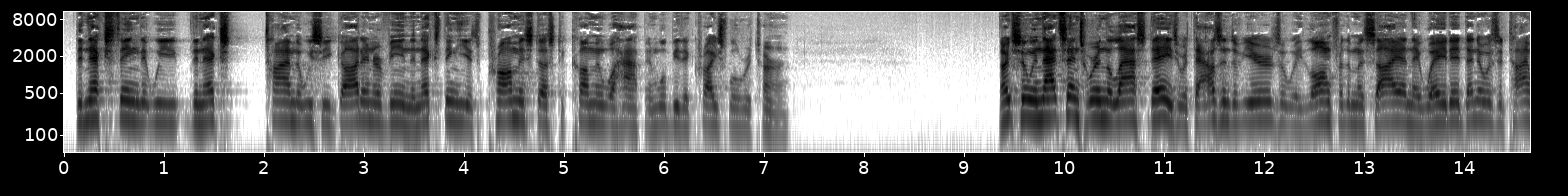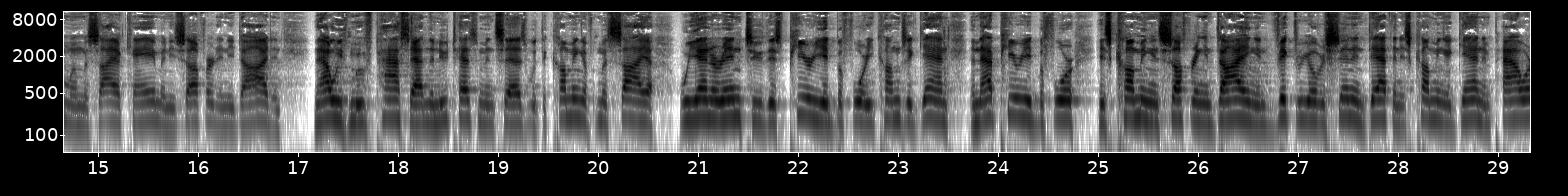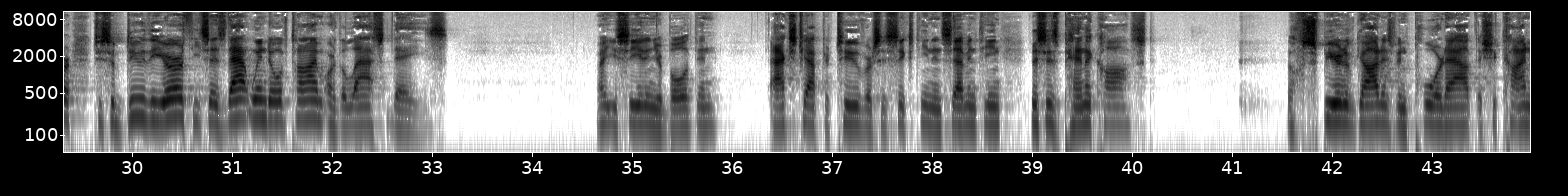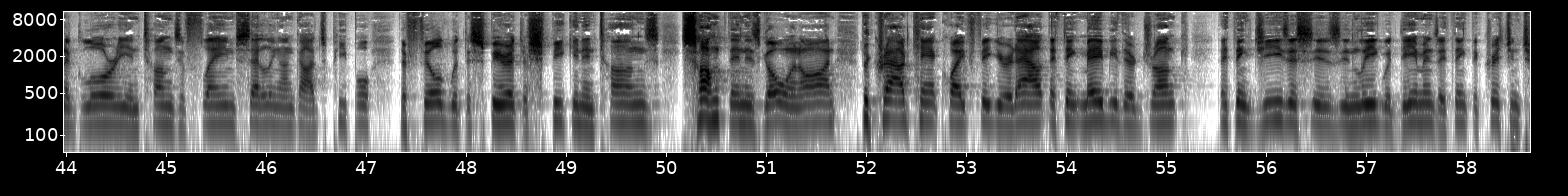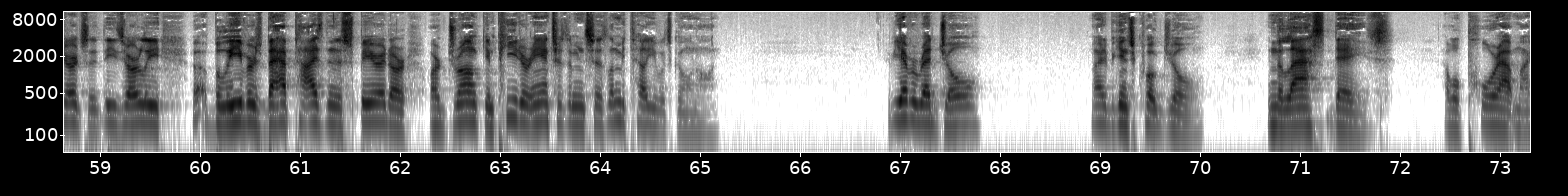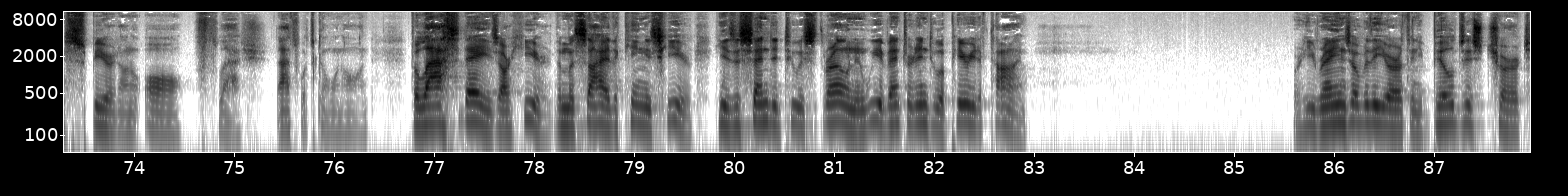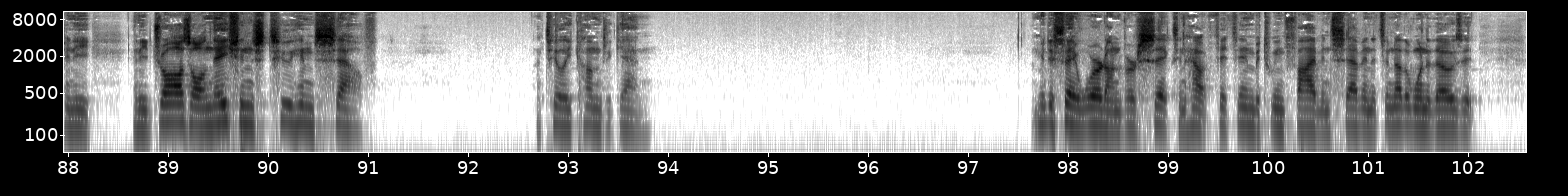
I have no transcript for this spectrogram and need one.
the next thing that we, the next time that we see God intervene, the next thing He has promised us to come and will happen will be that Christ will return. So in that sense, we're in the last days. We're thousands of years. We long for the Messiah, and they waited. Then there was a time when Messiah came, and he suffered, and he died. And now we've moved past that. And the New Testament says, with the coming of Messiah, we enter into this period before he comes again. And that period before his coming and suffering and dying and victory over sin and death, and his coming again in power to subdue the earth, he says that window of time are the last days. Right? You see it in your bulletin. Acts chapter 2, verses 16 and 17. This is Pentecost. The Spirit of God has been poured out, the Shekinah glory in tongues of flame settling on God's people. They're filled with the Spirit, they're speaking in tongues. Something is going on. The crowd can't quite figure it out. They think maybe they're drunk. They think Jesus is in league with demons. They think the Christian church, that these early uh, believers baptized in the Spirit are, are drunk. And Peter answers them and says, Let me tell you what's going on. Have you ever read Joel? Right, it begins to quote Joel. In the last days, I will pour out my spirit on all flesh. That's what's going on. The last days are here. The Messiah, the King, is here. He has ascended to his throne, and we have entered into a period of time where he reigns over the earth and he builds his church and he, and he draws all nations to himself until he comes again. Let me just say a word on verse 6 and how it fits in between 5 and 7. It's another one of those that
